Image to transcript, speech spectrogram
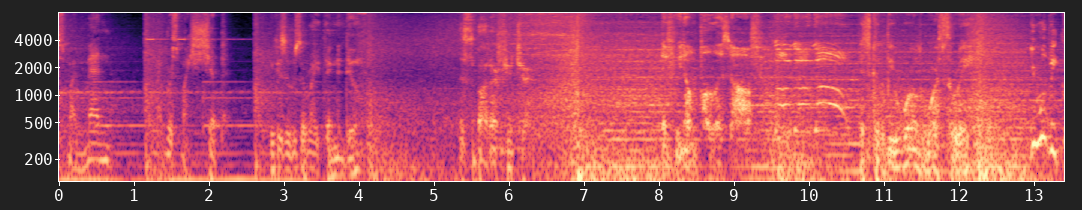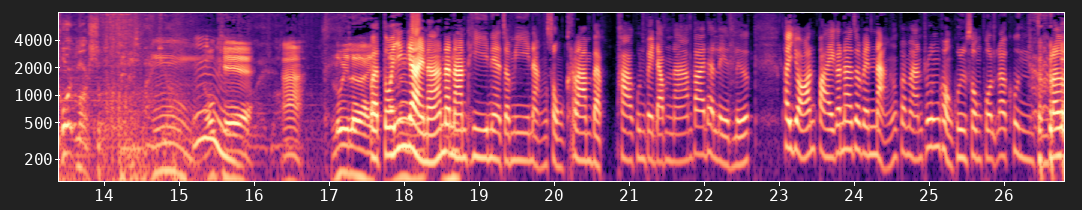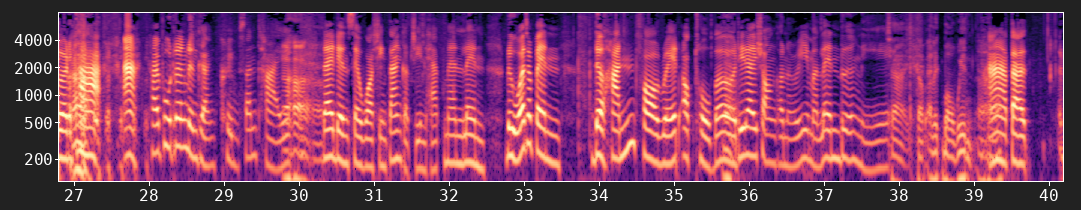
risked my men. I risked my ship because it was the right thing to do. This is about our future. If we don't pull this off, go, go, go! It's gonna be World War III. You will be court-martialed. That is my job. Mm, okay. Ah. ลุยเลยเปิดตัวยิ่งใหญ่นะ นานๆทีเนี่ยจะมีหนังสงครามแบบพาคุณไปดำน้ำใต้ทะเลลึก ถ้าย้อนไปก็น่าจะเป็นหนังประมาณรุ่นของคุณทรงพจน์และคุณจำเริญค่ะ อะ ถ้าพูดเรื่องหนึ่งคือ Crimson Tide อ่าฮะได้เดนเซลวอชิงตันกับจีนแฮกแมนเล่น หรือว่าจะเป็น The Hunt for Red October อ่าที่ได้ชอนคอนเนอรีมาเล่นเรื่องนี้ ใช่ กับอเล็กบอลวินอ่าฮะอ่าแต่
